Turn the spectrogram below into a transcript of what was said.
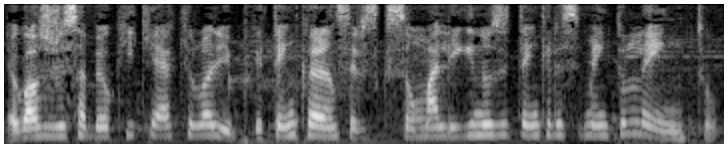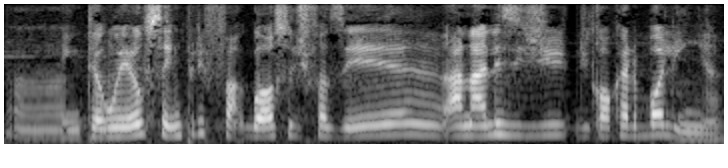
Eu gosto de saber o que, que é aquilo ali. Porque tem cânceres que são malignos e tem crescimento lento. Ah, então eu sempre gosto de fazer análise de, de qualquer bolinha.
